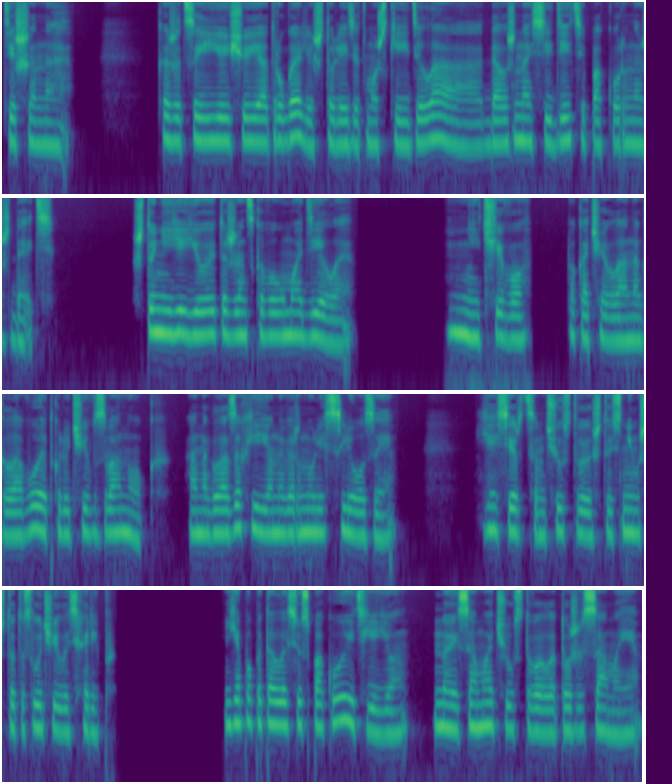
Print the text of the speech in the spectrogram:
Тишина. Кажется, ее еще и отругали, что лезет в мужские дела, а должна сидеть и покорно ждать. Что не ее это женского ума дело. Ничего, покачала она головой, отключив звонок, а на глазах ее навернулись слезы. Я сердцем чувствую, что с ним что-то случилось, хрип. Я попыталась успокоить ее, но и сама чувствовала то же самое.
